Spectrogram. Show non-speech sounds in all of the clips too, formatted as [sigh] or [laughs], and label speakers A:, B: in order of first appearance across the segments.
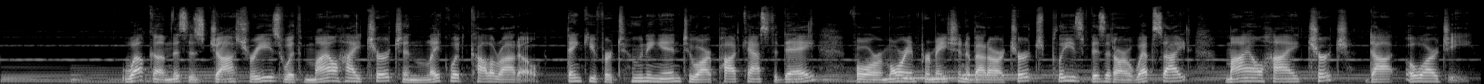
A: Welcome. This is Josh Rees with Mile High Church in Lakewood, Colorado. Thank you for tuning in to our podcast today. For more information about our church, please visit our website, milehighchurch.org.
